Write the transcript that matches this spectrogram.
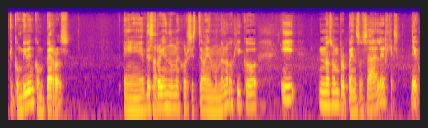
que conviven con perros eh, desarrollan un mejor sistema inmunológico y no son propensos a alergias. Digo,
